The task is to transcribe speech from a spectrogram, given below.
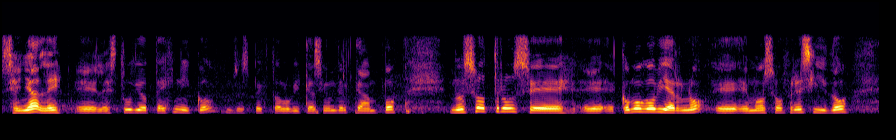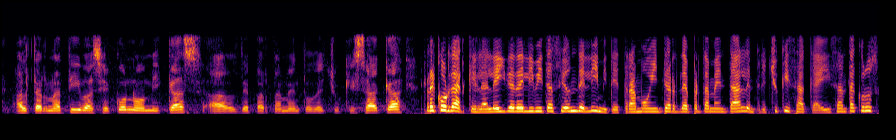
señale el estudio técnico respecto a la ubicación del campo, nosotros eh, eh, como gobierno eh, hemos ofrecido alternativas económicas al departamento de Chuquisaca. Recordar que la ley de delimitación del límite tramo interdepartamental entre Chuquisaca y Santa Cruz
